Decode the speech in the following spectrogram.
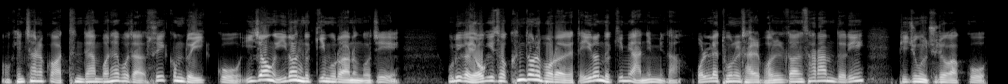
어, 괜찮을 것 같은데 한번 해보자 수익금도 있고 이정 이런 느낌으로 하는 거지 우리가 여기서 큰 돈을 벌어야겠다 이런 느낌이 아닙니다. 원래 돈을 잘 벌던 사람들이 비중을 줄여갖고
